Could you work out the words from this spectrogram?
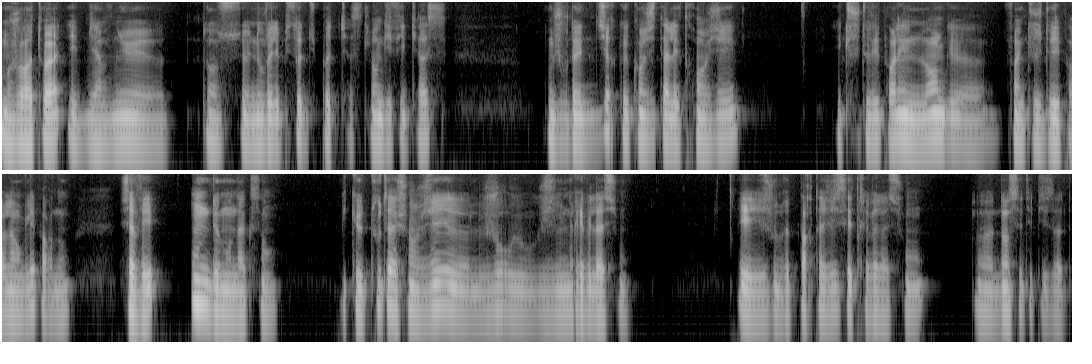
Bonjour à toi et bienvenue euh, dans ce nouvel épisode du podcast Langue efficace. Je voudrais te dire que quand j'étais à l'étranger et que je devais parler une langue, euh, enfin que je devais parler anglais, pardon, j'avais honte de mon accent, mais que tout a changé euh, le jour où j'ai eu une révélation. Et je voudrais te partager cette révélation dans cet épisode.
